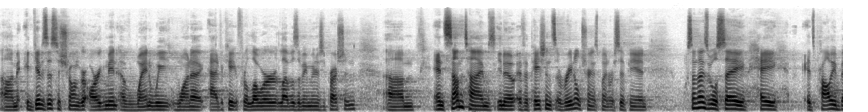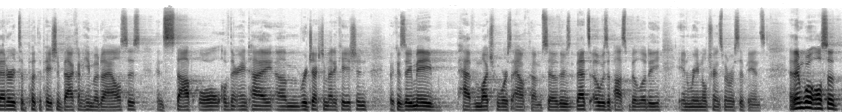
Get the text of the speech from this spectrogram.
Um, it gives us a stronger argument of when we want to advocate for lower levels of immunosuppression. Um, and sometimes, you know, if a patient's a renal transplant recipient, sometimes we'll say, hey, it's probably better to put the patient back on hemodialysis and stop all of their anti-rejection um, medication because they may have much worse outcomes. So that's always a possibility in renal transplant recipients. And then we'll also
